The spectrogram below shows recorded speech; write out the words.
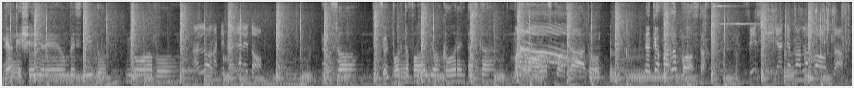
neanche scegliere un vestito nuovo. Allora, che taglia le do? Non so se ho il portafoglio ancora in tasca, ma no, l'ho scordato. Neanche a farla apposta. Sì, sì, neanche a farlo apposta.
